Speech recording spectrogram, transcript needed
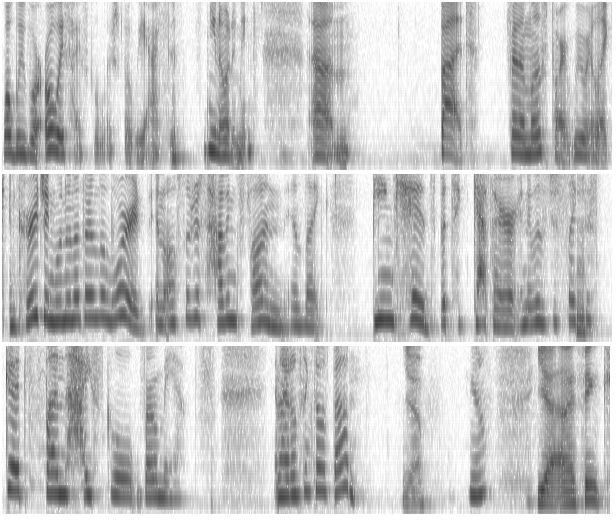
Well, we were always high schoolers, but we acted, you know what I mean? Um, but for the most part, we were like encouraging one another in the Lord and also just having fun and like being kids, but together. And it was just like hmm. this good, fun high school romance. And I don't think that was bad. Yeah. You know? Yeah. And I think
